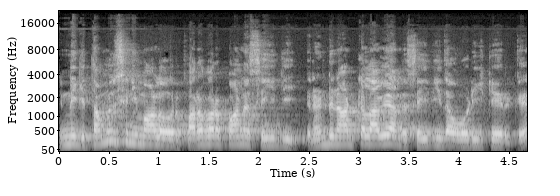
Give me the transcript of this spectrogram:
இன்னைக்கு தமிழ் சினிமாவில் ஒரு பரபரப்பான செய்தி. ரெண்டு நாட்களாகவே அந்த செய்தி தான் ஓடிக்கிட்டே இருக்கு.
